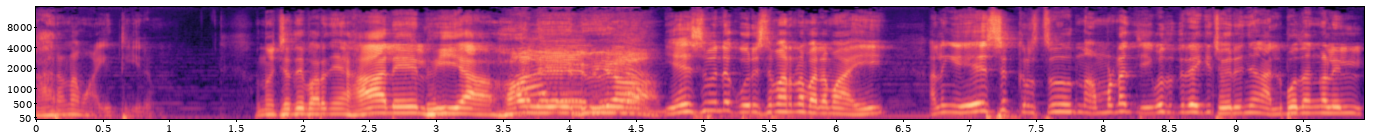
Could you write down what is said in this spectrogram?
കാരണമായി തീരും എന്ന് ഉച്ചത്തിൽ പറഞ്ഞേ ഹാലേ ലുയ്യ. യേശുവിന്റെ കുരിശുമരണ ഫലമായി അല്ലെങ്കിൽ യേശു ക്രിസ്തു നമ്മുടെ ജീവിതത്തിലേക്ക് ചൊരിഞ്ഞ അത്ഭുതങ്ങളിൽ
